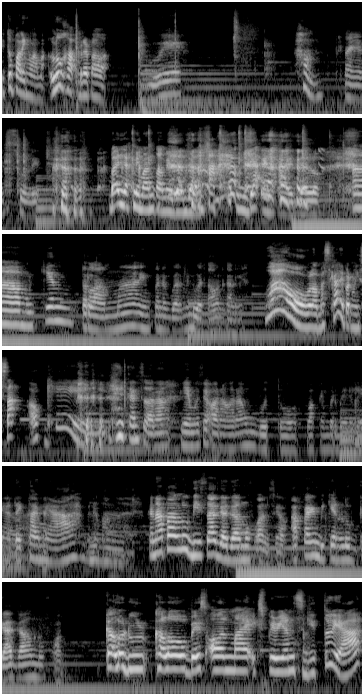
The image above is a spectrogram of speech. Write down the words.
itu paling lama. Lu kak berapa lama? Gue hmm pertanyaan sulit. Banyak nih mantannya jangan enggak enak aja lo. Eh, mungkin terlama yang pernah gue alami 2 tahun kali ya. Wow lama sekali permisa. Oke. Kan seorang ya maksudnya orang-orang butuh waktu yang berbeda-beda ya take time lah. ya. Bener Mm-mm. banget. Kenapa lu bisa gagal move on Sil? apa yang bikin lu gagal move on? Kalau dulu kalau based on my experience gitu ya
